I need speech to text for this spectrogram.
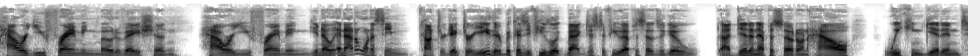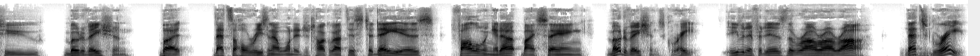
How are you framing motivation? How are you framing, you know, and I don't want to seem contradictory either, because if you look back just a few episodes ago, I did an episode on how we can get into motivation. But that's the whole reason I wanted to talk about this today is following it up by saying motivation's great. Even if it is the rah, rah, rah, that's mm-hmm. great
